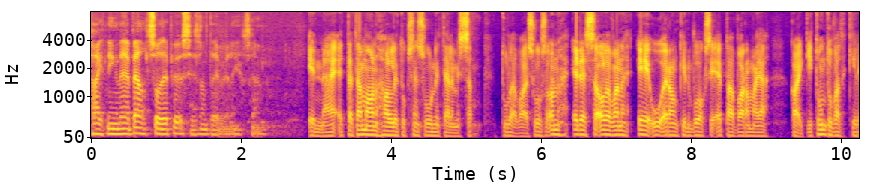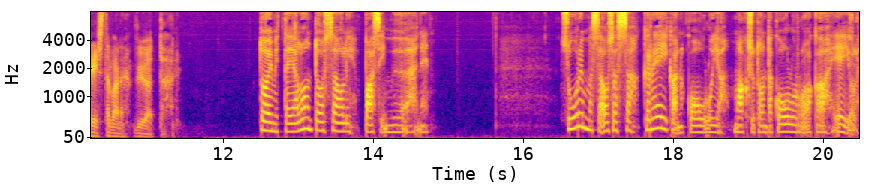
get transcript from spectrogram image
tightening their belts or their purses, aren't they really? So. En näe, että tämä on hallituksen suunnitelmissa. Tulevaisuus on edessä olevan EU-eronkin vuoksi epävarma ja kaikki tuntuvat kiristävän vyötään. Toimittaja Lontoossa oli Pasi Myöhänen. Suurimmassa osassa Kreikan kouluja maksutonta kouluruokaa ei ole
